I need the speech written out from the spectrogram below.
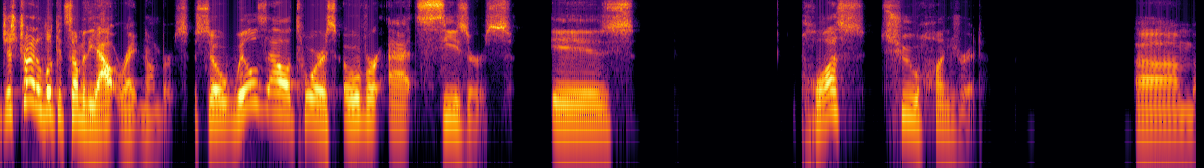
Just trying to look at some of the outright numbers. So Will Zalatoris over at Caesars is plus 200. Um,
